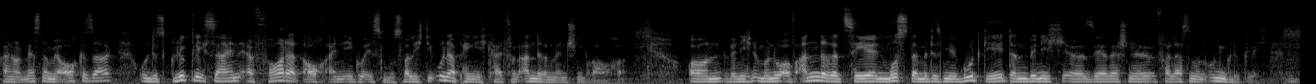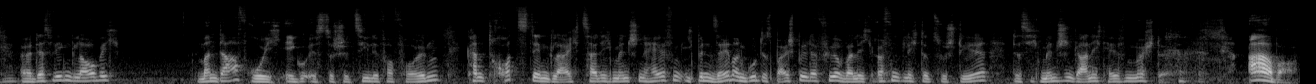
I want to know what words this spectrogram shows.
Reinhold Messner mir auch gesagt. Und das Glücklichsein erfordert auch einen Egoismus, weil ich die Unabhängigkeit von anderen Menschen brauche. Und wenn ich immer nur auf andere zählen muss, damit es mir gut geht, dann bin ich äh, sehr, sehr schnell verlassen und unglücklich. Mhm. Äh, deswegen glaube ich, man darf ruhig egoistische Ziele verfolgen, kann trotzdem gleichzeitig Menschen helfen. Ich bin selber ein gutes Beispiel dafür, weil ich öffentlich dazu stehe, dass ich Menschen gar nicht helfen möchte. Aber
